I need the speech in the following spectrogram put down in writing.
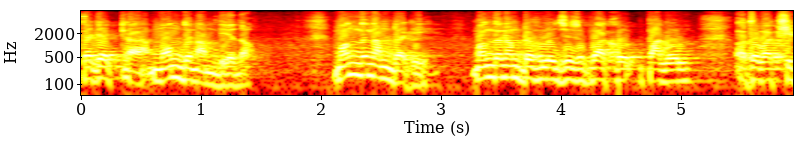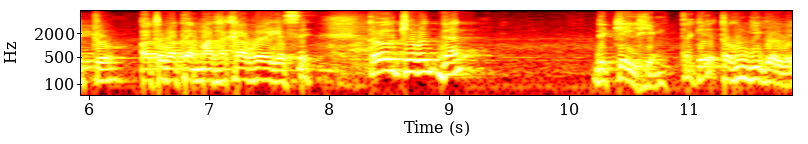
তাকে একটা মন্দ নাম দিয়ে দাও। মন্দ নামটা কি? মন্দ নামটা হলো যে পাগল- অথবা ক্ষিপ্র, অথবা তার মাথা খারাপ হয়ে গেছে। তখন কি হবে? দেন দে কিল্ড হিম তাকে তখন কি করবে?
